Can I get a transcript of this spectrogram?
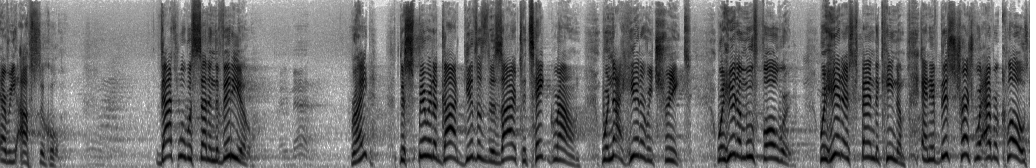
every obstacle. That's what was said in the video. Amen. Right? The Spirit of God gives us the desire to take ground. We're not here to retreat, we're here to move forward. We're here to expand the kingdom. And if this church were ever closed,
